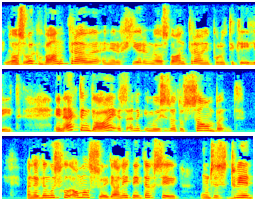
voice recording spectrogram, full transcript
Ja. Daar's ook wantroue in die regering, daar's wantroue in die politieke elite. En ek dink daai is eintlik emosies wat ons saambind. Want ek dink ons voel almal so. Ja net net gesê ons is twee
